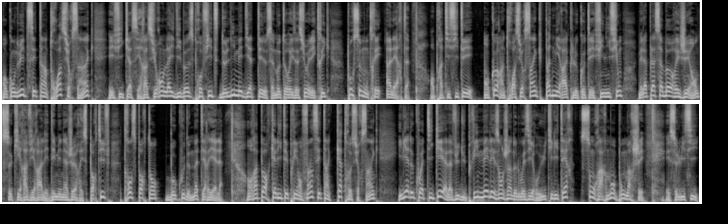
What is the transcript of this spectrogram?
En conduite, c'est un 3 sur 5. Efficace et rassurant, l'ID Buzz profite de l'immédiateté de sa motorisation électrique pour se montrer alerte. En praticité, encore un 3 sur 5, pas de miracle côté finition, mais la place à bord est géante, ce qui ravira les déménageurs et sportifs transportant beaucoup de matériel. En rapport qualité-prix enfin, c'est un 4 sur 5. Il y a de quoi tiquer à la vue du prix, mais les engins de loisirs ou utilitaires sont rarement bon marché. Et celui-ci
